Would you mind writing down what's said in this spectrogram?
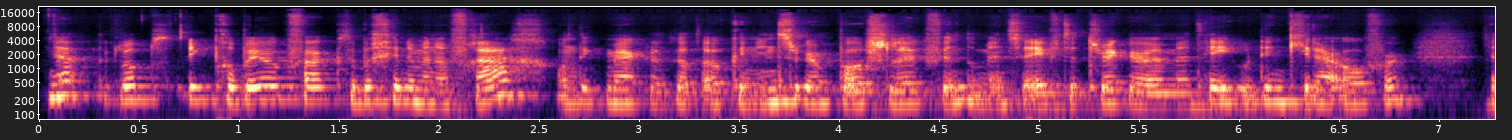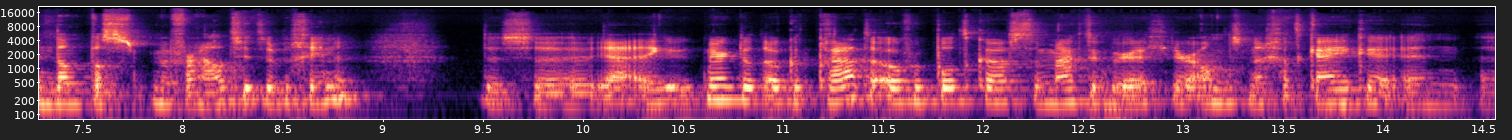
Ja, dat klopt. Ik probeer ook vaak te beginnen met een vraag. Want ik merk dat ik dat ook in Instagram posts leuk vind. Om mensen even te triggeren met, hey, hoe denk je daarover? En dan pas mijn verhaaltje te beginnen. Dus uh, ja, ik, ik, merk dat ook het praten over podcasten maakt ook weer dat je er anders naar gaat kijken. En uh,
